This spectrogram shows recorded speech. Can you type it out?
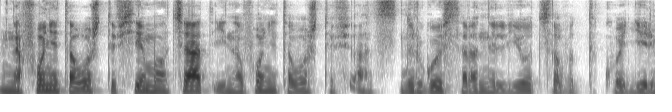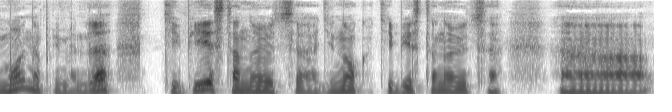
на фоне того, что все молчат, и на фоне того, что а с другой стороны льется вот такое дерьмо, например, да, тебе становится одиноко, тебе становится а,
